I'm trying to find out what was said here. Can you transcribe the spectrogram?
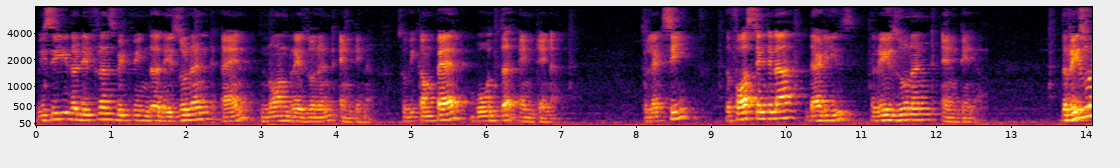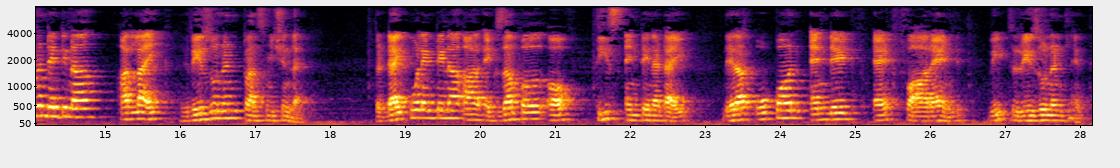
we see the difference between the resonant and non-resonant antenna. So we compare both the antenna. So let's see the first antenna that is resonant antenna. The resonant antenna are like resonant transmission line. The dipole antenna are example of this antenna type. They are open-ended at far end with resonant length.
